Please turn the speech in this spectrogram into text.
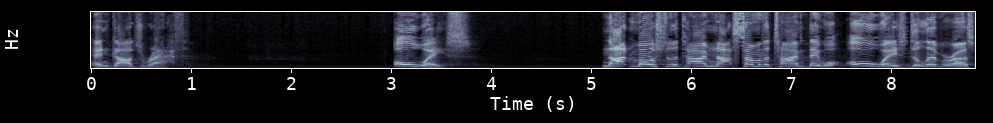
and God's wrath. Always. Not most of the time, not some of the time. They will always deliver us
